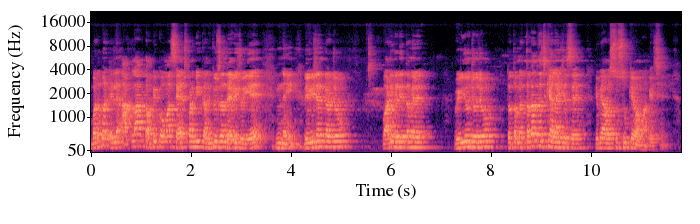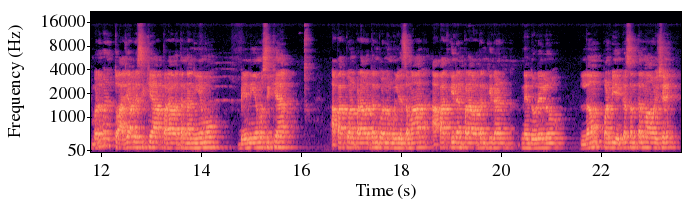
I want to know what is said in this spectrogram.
બરાબર? એટલે આટલા ટોપિકોમાં સહેજ પણ બી કન્ફ્યુઝન રહેવી જોઈએ. નહીં. રિવિઝન કરજો. વાળી ઘડીએ તમે વીડિયો જોજો, તો તમને તરત જ ખ્યાલ આવી જશે કે ભાઈ આ વસ્તુ શું કહેવા માંગે છે. બરાબર? તો આજે આપણે શીખ્યા પરાવર્તનના નિયમો. બે નિયમો શીખ્યા. આપાત કોણ, પરાવર્તન કોણનું મૂલ્ય સમાન? આપાત કિરણ, પરાવર્તન કિરણને દોરેલો લંબ પણ બી એક જ સમતલમાં હોય છે.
